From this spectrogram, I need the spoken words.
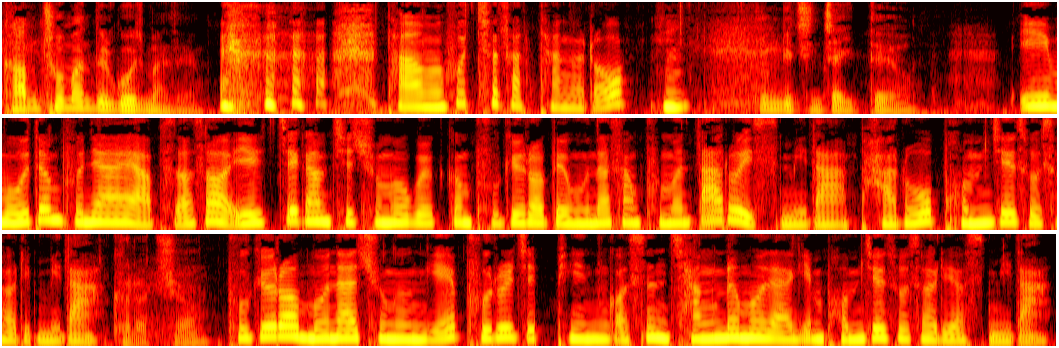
감초만 들고 오지 마세요. 다음은 후추 사탕으로. 그런 게 진짜 있대요. 이 모든 분야에 앞서서 일찌감치 주목을 끈 북유럽의 문화상품은 따로 있습니다. 바로 범죄소설입니다. 그렇죠. 북유럽 문화 중흥기에 불을 지핀 것은 장르 문학인 범죄소설이었습니다.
